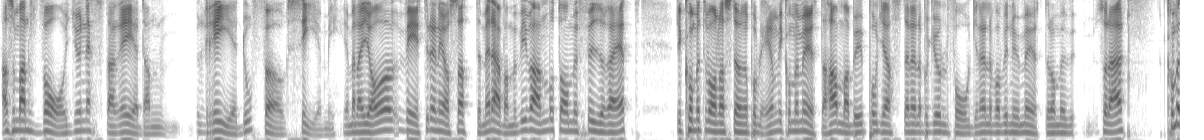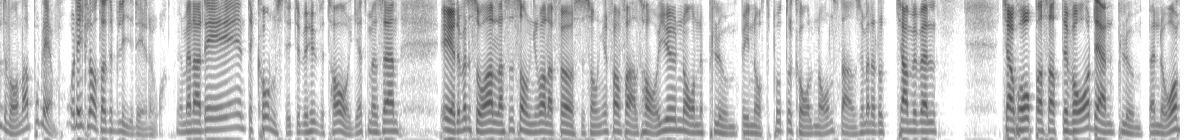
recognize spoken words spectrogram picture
Alltså man var ju nästan redan redo för semi. Jag menar, jag vet ju det när jag satte mig där, bara, men vi vann mot dem med 4-1. Det kommer inte vara några större problem. Vi kommer möta Hammarby på Gasten eller på Guldfågeln eller vad vi nu möter dem sådär. Kommer inte vara några problem. Och det är klart att det blir det då. Jag menar, det är inte konstigt överhuvudtaget. Men sen är det väl så, alla säsonger och alla försäsonger framförallt har ju någon plump i något protokoll någonstans. Jag menar, då kan vi väl kanske hoppas att det var den plumpen då.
